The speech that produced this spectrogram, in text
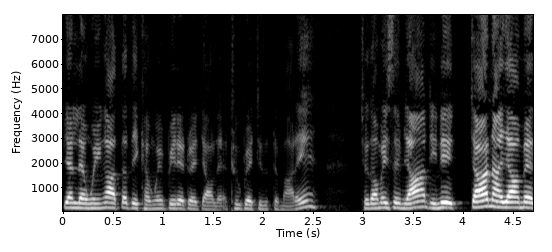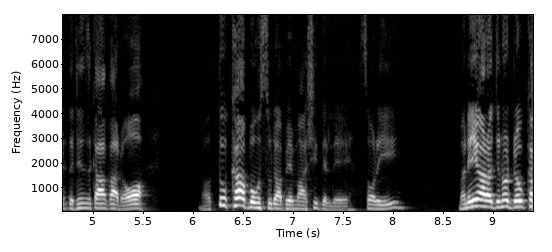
ပြန်လဲဝင်ကတက်တည်ခံခွင့်ပေးတဲ့အတွက်ကြောင့်လည်းအထူးပဲကျေးဇူးတင်ပါတယ်ချစ်တော်မိတ်ဆွေများဒီနေ့ကြားနာရမယ့်သတင်းစကားကတော့နော်ဒုက္ခဘုံဆိုတာဘယ်မှာရှိတယ်လဲ sorry မနေ့ကတော့ကျွန်တော်ဒုက္ခ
